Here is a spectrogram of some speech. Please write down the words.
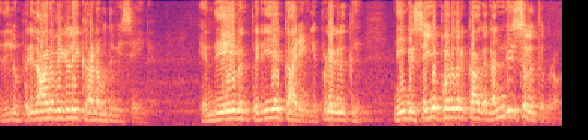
இதிலும் பெரிதானவைகளை காண உதவி செய்யுங்க. என் தேவன் பெரிய காரியங்களை பிள்ளைகளுக்கு நீங்கள் செய்ய போறதற்காக நன்றி செலுத்துகிறோம்.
